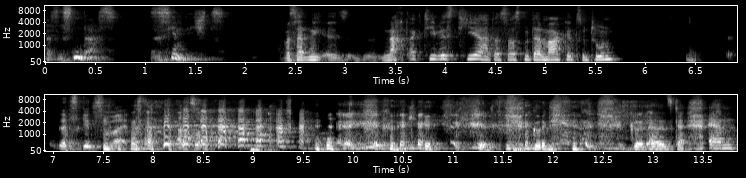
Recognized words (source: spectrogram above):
was ist denn das? Das ist hier nichts. Aber es hat nicht, äh, nachtaktives Tier, hat das was mit der Marke zu tun? Das geht zu weit. Achso. okay. gut, gut, alles klar. Ähm,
